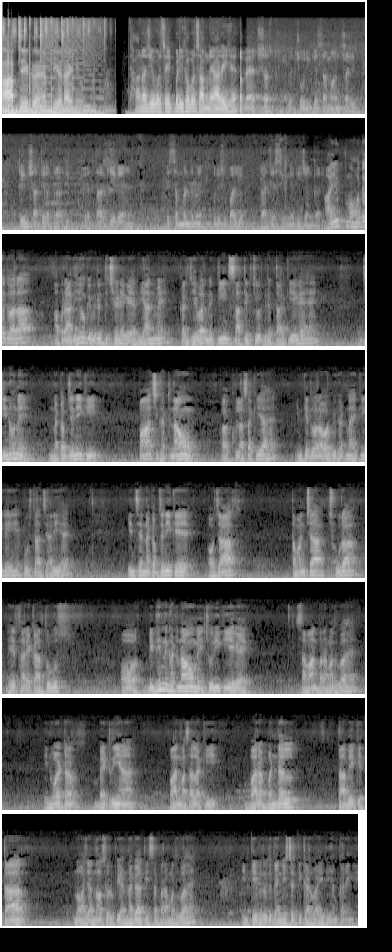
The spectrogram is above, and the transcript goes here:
आप देख रहे हैं पीएनआई न्यूज़ थाना जेवर से एक बड़ी खबर सामने आ रही है। अवैध शस्त्र व चोरी के सामान सहित तीन शातिर अपराधी गिरफ़्तार किए गए हैं। इस संबंध में पुलिस उपायुक्त राजेश सिंह ने दी जानकारी। आयुक्त महोदय द्वारा अपराधियों के विरुद्ध छेड़े गए अभियान में कल जेवर में तीन सातिर चोर गिरफ़्तार किए गए हैं जिन्होंने नकबजनी की पाँच घटनाओं का खुलासा किया है। इनके द्वारा और भी घटनाएँ की गई हैं पूछताछ जारी है। इनसे नकबजनी के औज़ार तमंचा छुरा ढेर सारे कारतूस और विभिन्न घटनाओं में चोरी किए गए सामान बरामद हुआ है। इन्वर्टर बैटरियाँ पान मसाला की 12 बंडल तांबे के तार 9,900 रुपया नगद ये सब बरामद हुआ है। इनके विरुद्ध गैंगस्टर की कार्रवाई भी हम करेंगे।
